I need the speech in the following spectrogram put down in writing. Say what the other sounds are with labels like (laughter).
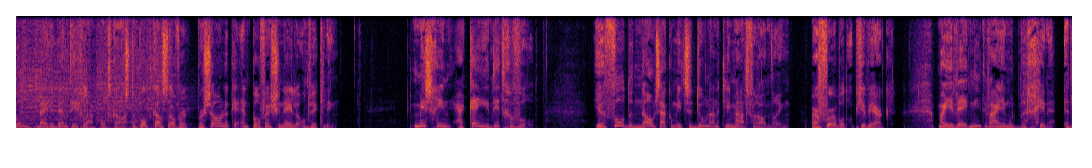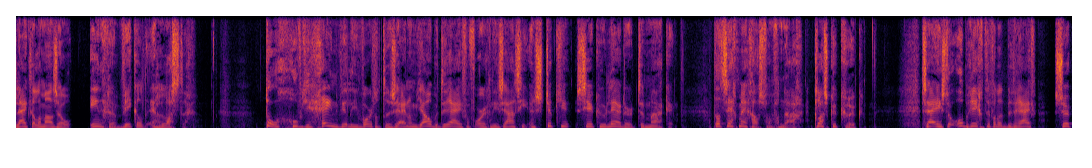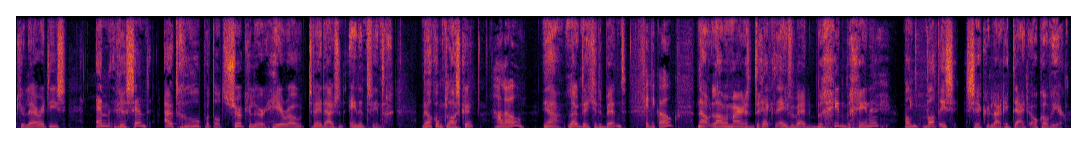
Welkom bij de Ben podcast. De podcast over persoonlijke en professionele ontwikkeling. Misschien herken je dit gevoel. Je voelt de noodzaak om iets te doen aan de klimaatverandering. Bijvoorbeeld op je werk. Maar je weet niet waar je moet beginnen. Het lijkt allemaal zo ingewikkeld en lastig. Toch hoef je geen Willy Wortel te zijn om jouw bedrijf of organisatie een stukje circulairder te maken. Dat zegt mijn gast van vandaag, Klaske Kruk. Zij is de oprichter van het bedrijf Circularities en recent uitgeroepen tot Circular Hero 2021. Welkom Klaske. Hallo. Ja, leuk dat je er bent. Vind ik ook. Nou, laten we maar eens direct even bij het begin beginnen. Want wat is circulariteit ook alweer?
